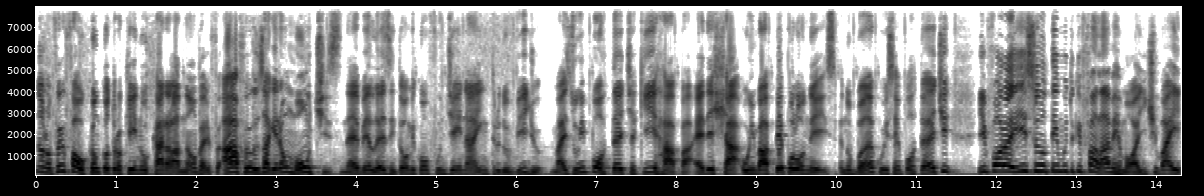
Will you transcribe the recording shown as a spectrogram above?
Não, não foi o Falcão que eu troquei no cara lá não, velho. Foi... Ah, foi o zagueirão Montes, né? Beleza, então eu me confundi aí na intro do vídeo. Mas o importante aqui, rapa, é deixar o Mbappé polonês no banco, isso é importante. E fora isso, não tem muito o que falar, meu irmão. A gente vai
